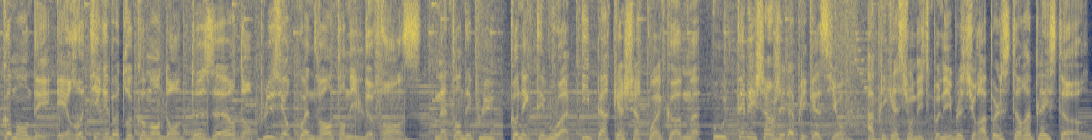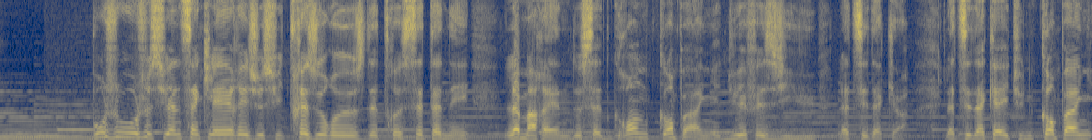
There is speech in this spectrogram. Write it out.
commandez et retirez votre commande en deux heures dans plusieurs points de vente en Ile-de-France. N'attendez plus, connectez-vous à hypercacher.com ou téléchargez l'application. Application disponible sur Apple Store et Play Store. Bonjour, je suis Anne Sinclair et je suis très heureuse d'être cette année la marraine de cette grande campagne du FSJU, la Tzedaka. La Tzedaka est une campagne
